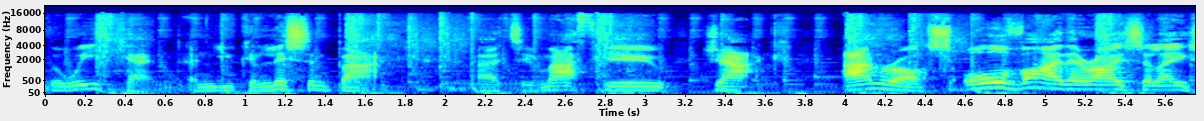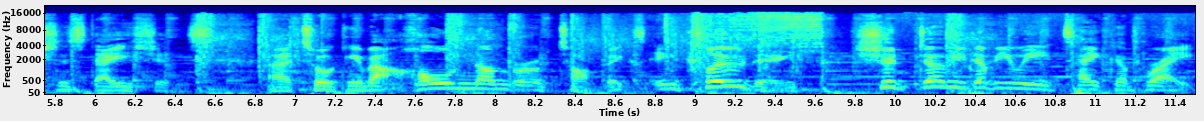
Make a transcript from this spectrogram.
the weekend, and you can listen back uh, to Matthew, Jack, and Ross, all via their isolation stations, uh, talking about a whole number of topics, including should WWE take a break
